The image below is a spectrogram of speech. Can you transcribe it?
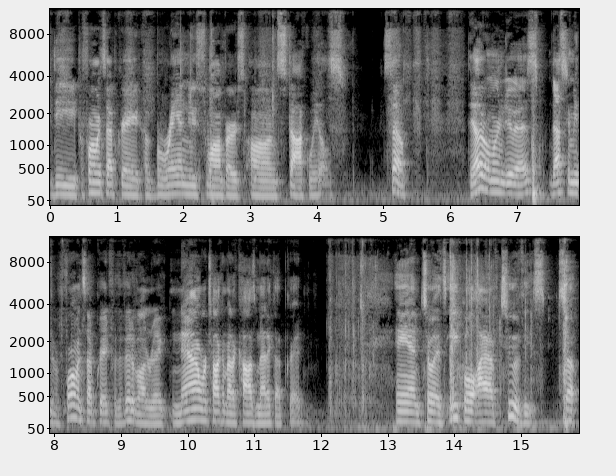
the performance upgrade of brand new swampers on stock wheels. So the other one we're gonna do is, that's gonna be the performance upgrade for the Vitavon rig. Now we're talking about a cosmetic upgrade. And so it's equal, I have two of these. So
